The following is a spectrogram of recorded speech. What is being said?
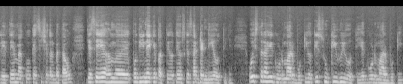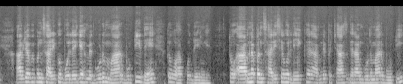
लेते हैं, मैं आपको कैसी शक्ल बताऊँ, जैसे हम पुदीने के पत्ते होते हैं, उसके साथ डंडियाँ होती हैं। वो इस तरह की गुड़मार बूटी होती है, सूखी हुई होती है गुड़मार बूटी। आप जब अपन सारी को बोलेंगे, हमें गुड़ मार बूटी दें तो वो आपको देंगे। तो आपने पंसारी से वो लेकर आपने पचास ग्राम गुड़मार बूटी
